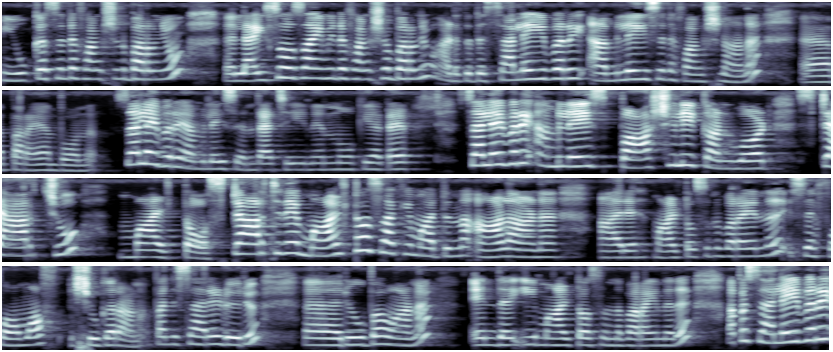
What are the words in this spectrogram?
മ്യൂക്കസിന്റെ ഫംഗ്ഷൻ പറഞ്ഞു ലൈസോസൈമിന്റെ ഫംഗ്ഷൻ പറഞ്ഞു അടുത്തത് സലൈവറി അമിലൈസിന്റെ ഫംഗ്ഷനാണ് പറയാൻ പോകുന്നത്. സലൈവറി അമിലൈസ് എന്താ ചെയ്യുന്നതെന്ന് നോക്കിയാട്ടെ. Salivary amylase partially convert starch maltose സ്റ്റാർച്ചിനെ മാൾട്ടോസ് ആക്കി മാറ്റുന്ന ആളാണ് ആര്? മാൾട്ടോസ് എന്ന് പറയുന്നത് ഇറ്റ്സ് എ ഫോം ഓഫ് ഷുഗറാണ് പഞ്ചസാരയുടെ ഒരു രൂപമാണ്. എന്ത് ഈ മാൾട്ടോസ് എന്ന് പറയുന്നത്. അപ്പോൾ സലൈവറി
